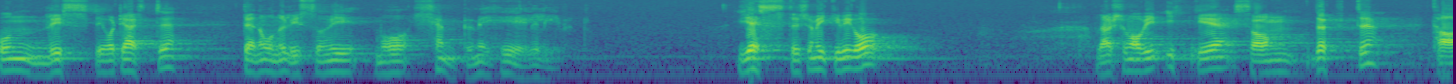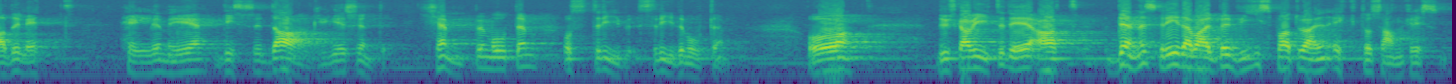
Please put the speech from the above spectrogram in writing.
ond lyst i vårt hjerte, denne onde lyst som vi må kjempe med hele livet. Gjester som ikke vil gå. Derfor må vi ikke som døpte ta det lett heller med disse daglige synder. Kjempe mot dem og stride mot dem. Og du skal vite det at denne strid er bare et bevis på at du er en ekte og sann kristen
